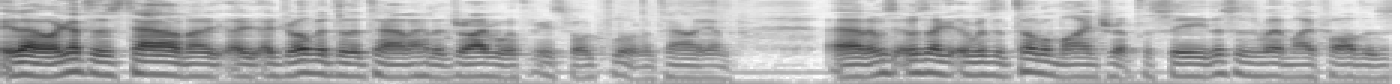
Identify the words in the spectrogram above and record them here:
you know I got to this town. I, I, I drove into the town. I had a driver with me, spoke fluent Italian, and it was it was like it was a total mind trip to see. This is where my father's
